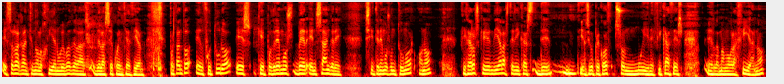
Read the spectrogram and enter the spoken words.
esta es la gran tecnología nueva de la, de la secuenciación. Por tanto, el futuro es que podremos ver en sangre si tenemos un tumor o no. Fijaros que hoy en día las técnicas de diagnóstico precoz son muy ineficaces. Eh, la mamografía, ¿no?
